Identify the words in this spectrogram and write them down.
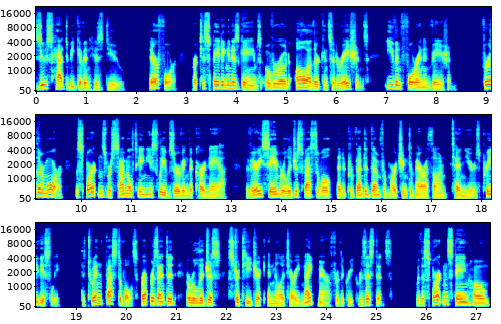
Zeus had to be given his due. Therefore, participating in his games overrode all other considerations, even foreign invasion. Furthermore, the Spartans were simultaneously observing the Carneia, the very same religious festival that had prevented them from marching to Marathon ten years previously. The twin festivals represented a religious, strategic, and military nightmare for the Greek resistance. With the Spartans staying home,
